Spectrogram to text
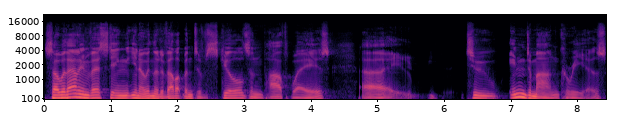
So, without investing, you know, in the development of skills and pathways uh, to in-demand careers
